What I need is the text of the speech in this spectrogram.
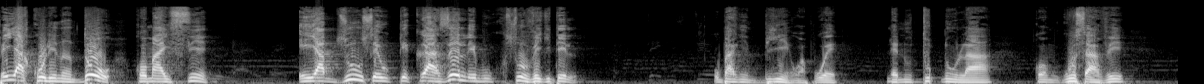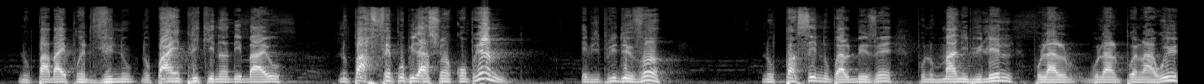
Peyi ya koule nan do, kom haisyen. E yabdou se ou te krasel, e bou souve kitel. Ou pa gen bien wap we, lè nou tout nou la, kom gwo save, nou pa bay point vu nou, nou pa implike nan debay ou, nous pas fait population comprendre. Et puis plus devant, nous penser nous pas le besoin pour nous manipuler, pour la pour la prendre la rue,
